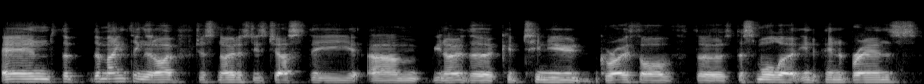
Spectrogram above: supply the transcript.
and the the main thing that I've just noticed is just the um, you know the continued growth of the the smaller independent brands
